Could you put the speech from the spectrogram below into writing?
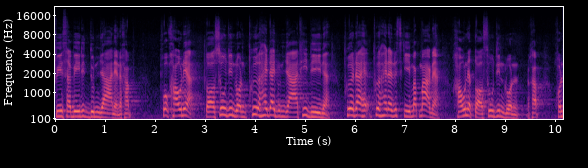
ฟีซาบีดิดุนยาเนี่ยนะครับพวกเขาเนี่ยต่อสู้ดิ้นรนเพื่อให้ได้ดุนยาที่ดีเนี่ยเพื่อได้เพื่อให้ได้ริสกีมากๆเนี่ยเขาเนี่ยต่อสู้ดิ้นรนนะครับคน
